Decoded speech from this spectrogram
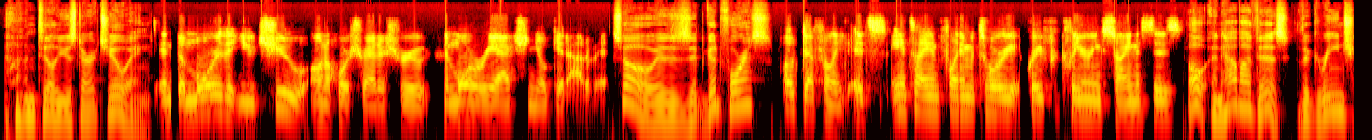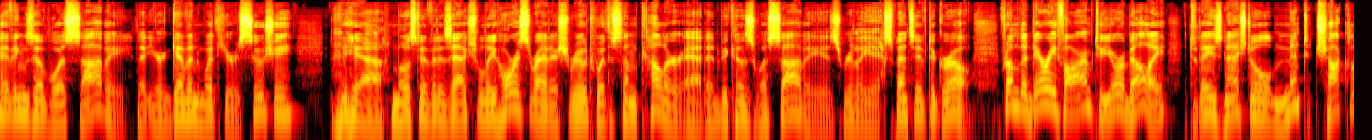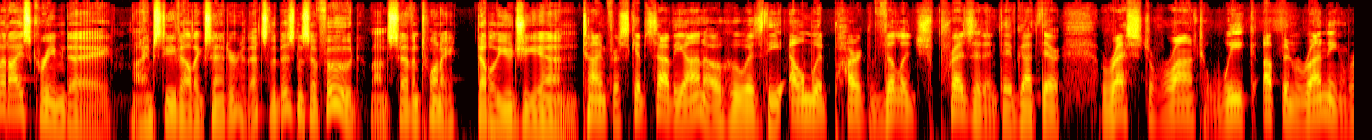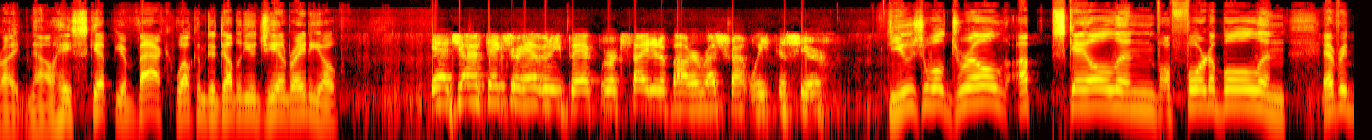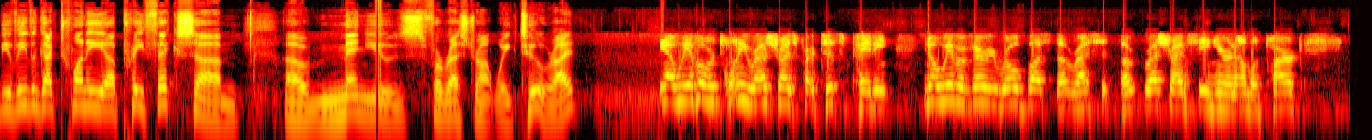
until you start chewing. And the more that you chew on a horseradish root, the more reaction you'll get out of it. So, is it good for us? Oh, definitely. It's anti inflammatory, great for clearing sinuses. Oh, and how about this? The green shavings of wasabi that you're given with your sushi. Yeah, most of it is actually horseradish root with some color added because wasabi is really expensive to grow. From the dairy farm to your belly, today's National Mint Chocolate Ice Cream Day. I'm Steve Alexander. That's the business of food on 720 WGN. Time for Skip Saviano, who is the Elmwood Park Village president. They've got their restaurant week up and running right now. Hey, Skip, you're back. Welcome to WGN Radio. Yeah, John, thanks for having me back. We're excited about our restaurant week this year. Usual drill, upscale and affordable, and every you've even got twenty uh, prix fixe um, uh, menus for Restaurant Week too, right? Yeah, we have over 20 restaurants participating. You know, we have a very robust uh, uh, restaurant scene here in Elmwood Park.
